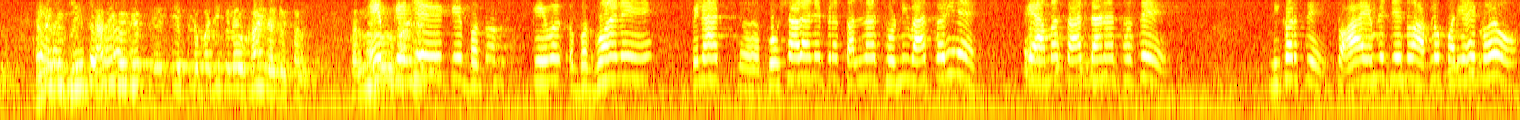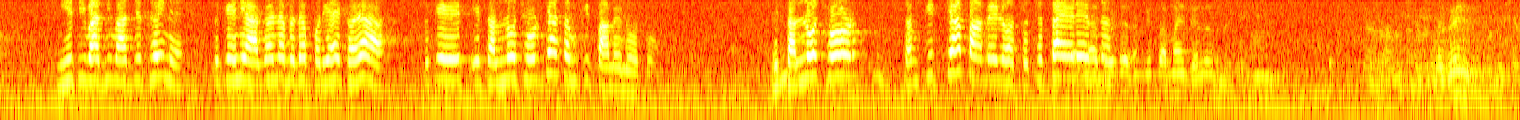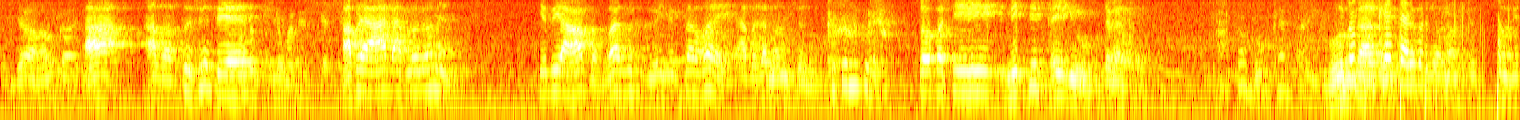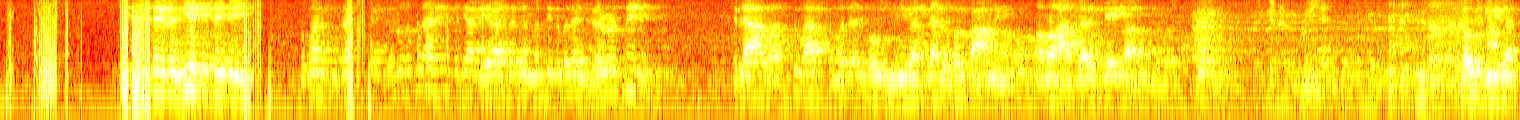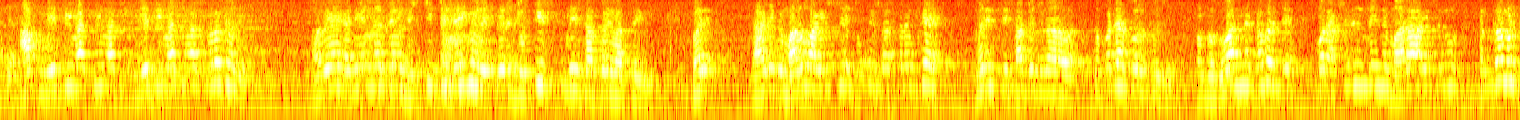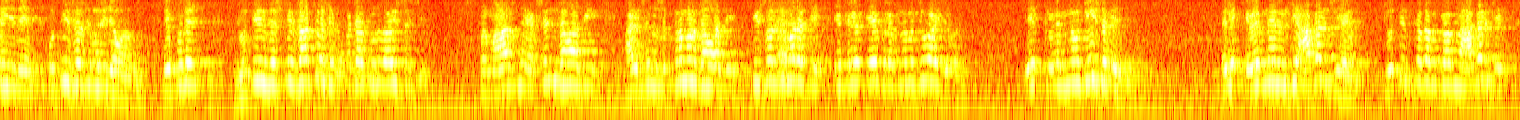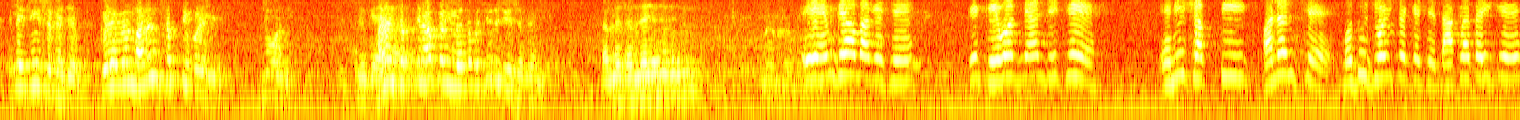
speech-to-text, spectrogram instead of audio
ભગવાને પેલા ગોશાળા ને પેલા તલના છોડની વાત કરીને કે આમાં સાત દાણા થશે નીકળશે. તો આ એમને જેનો આગલો પર્યાય ગયો નિયતિવાદની વાત જે થઈ ને તો કે એની આગળના બધા પર્યાય કયા તો કે એ તલનો છોડ ક્યાં સંકિત પામેલો હતો? એ તલનો છોડ સંકિત ક્યાં પામેલો હતો? છતાં એને એમના સંકેત પામવાની જરૂર નથી. આ આ વસ્તુ શું છે? આપણે આ દાખલો લો ને કે ભાઈ આ ભગવાન બધું જોઈ શકતા હોય આ બધા મનુષ્યો તો પછી નિશ્ચિત થઈ ગયું જગત. ભગવાન પૂજા જરૂર બધા મંદિર બધાની જરૂર નહીં. ને. એટલે આ વસ્તુ વાત સમજવાની બહુ જૂની વાત છે. લોકો કામ નહીં આમાં હાથ ગાળે તે કામ બહુ જૂની વાત છે. આપ નિયતિ વાતની વાત નિયતિ વાતની વાત કરો છો ને, હવે એની અંદર જે નિશ્ચિત જે થઈ ગયું ને એટલે જ્યોતિષની શાસ્ત્રની વાત થઈ ગઈ. હવે કારણ કે મારું આયુષ્ય જ્યોતિષ શાસ્ત્ર એમ કે, ગણિત સાચો જનાર હોય તો પચાસ વર્ષનું છે. પણ ભગવાનને ખબર છે, મારા એક્સિડન્ટ થઈને મારા આયુષ્યનું સંક્રમણ થઈ જશે હું ત્રીસ વર્ષે મરી જવાનું. એ પોતે જ્યોતિષ દ્રષ્ટિએ સાચો છે પચાસ વર્ષ આયુષ્ય છે? પણ માણસનું એક્સિડન્ટ થવાથી આયુષ્યનું સંક્રમણ થવાથી ત્રીસ વર્ષે મરે છે એક એક લગ્નમાં જોવાઈ જવાનું. એક લગ્નમાં જોઈ શકે છે. એટલે કેવળ નથી આગળ છે એમ. જ્યોતિષ કદમ કેવળ આગળ છે એટલે જોઈ શકે છે એમ. કેવળ અનંત શક્તિ પડે છે જોવાની. અનંત શક્તિ ના પડી હોય તો પછી જોઈ શકે તમને સમજાય છે એ એમ કહેવા માંગે છે કે કેવળ જ્ઞાન જે છે એની શક્તિ અનંત છે. બધું જોઈ શકે છે. દાખલા તરીકે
